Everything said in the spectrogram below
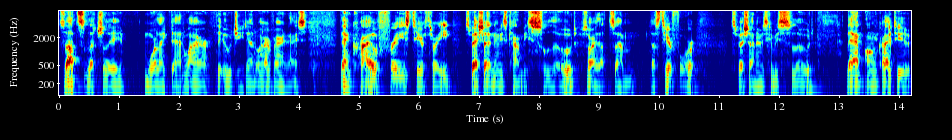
So that's literally more like Deadwire, the OG Deadwire. Very nice. Then Cryo Freeze, tier 3. Special enemies can be slowed. Sorry, that's um that's tier 4. Special enemies can be slowed. Then on Cryo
